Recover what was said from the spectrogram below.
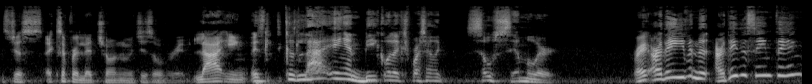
It's just, except for lechon, which is over it. Laing. Because laing and Bicol Express are, like, so similar. Right? Are they even, the, are they the same thing?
